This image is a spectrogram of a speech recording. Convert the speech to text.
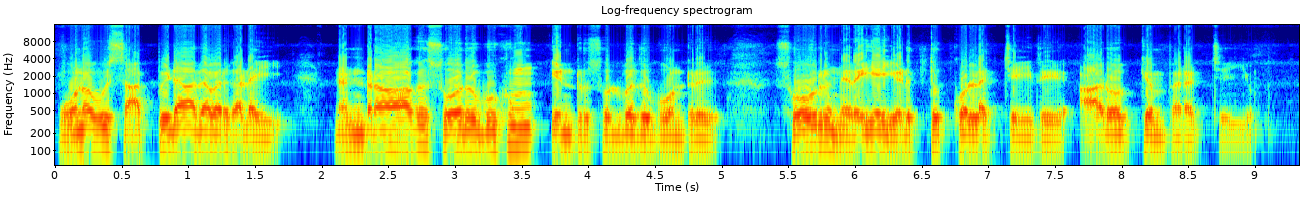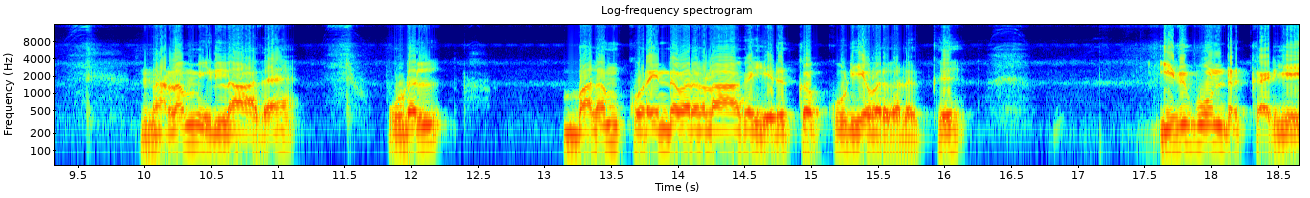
உணவு சாப்பிடாதவர்களை நன்றாக சோறு புகும் என்று சொல்வது போன்று சோறு நிறைய எடுத்துக்கொள்ளச் செய்து ஆரோக்கியம் பெறச் செய்யும். நலம் இல்லாத உடல் பலம் குறைந்தவர்களாக இருக்கக்கூடியவர்களுக்கு இது போன்ற கறியை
